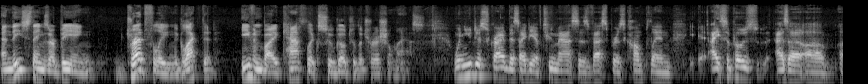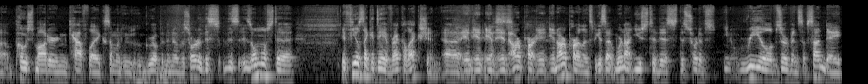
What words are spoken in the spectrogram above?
And these things are being dreadfully neglected, even by Catholics who go to the traditional Mass. When you describe this idea of two masses, Vespers, Compline, I suppose as a, a, a postmodern Catholic, someone who, who grew up in the Novus Ordo, this this is almost a it feels like a day of recollection uh, in, in, yes. in, in, our par- in, our parlance because we're not used to this this sort of you know real observance of Sunday.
